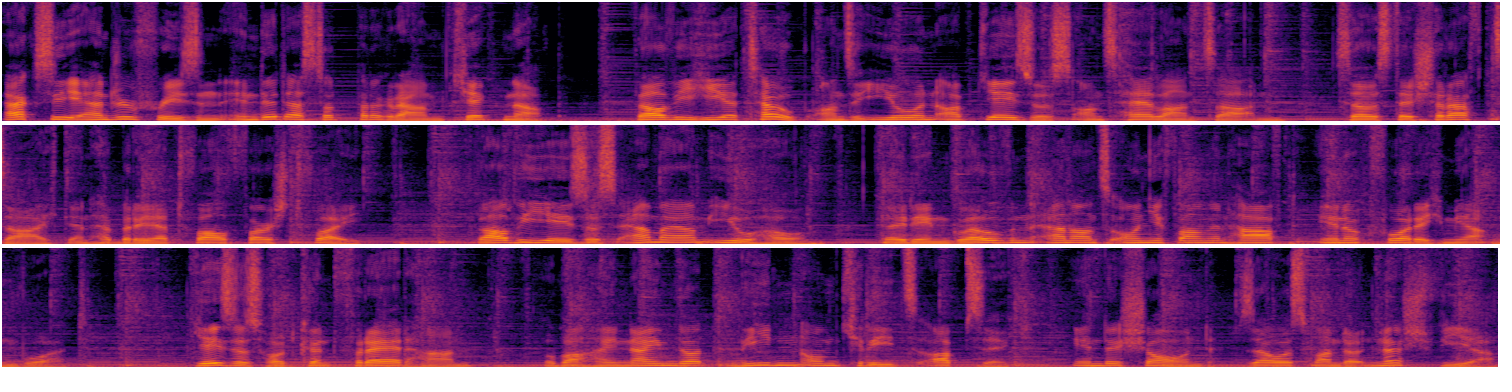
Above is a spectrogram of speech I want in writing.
Zie Andrew Friesen in dit is dat programma Kick Nap, weil wir hier taub onze Ioen op Jesus ans Heiland zaten, zoals de Schrift zegt in Hebräer 12 vers 2. Weil wir Jesus immer am Iu houden, der den Glauben an uns angefangen hat en ook vorig merken wordt. Jesus hat kunt vrede haben, aber hij neemt dort Lieden um Kreuz ab sich, in der Schande, so es van dort nicht wir,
